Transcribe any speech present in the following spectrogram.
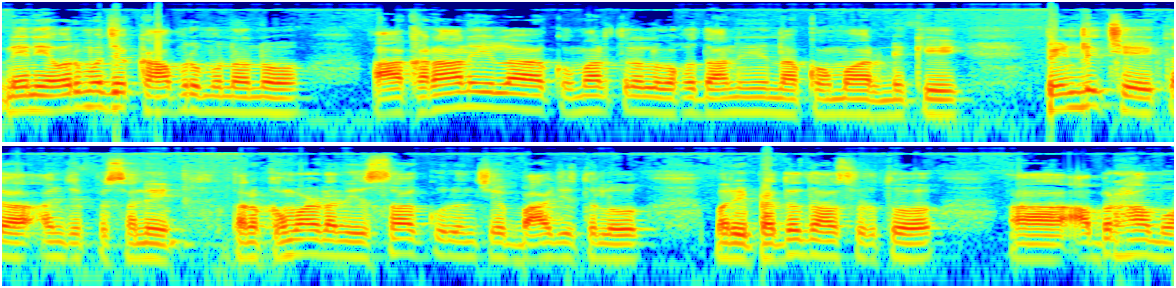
నేను ఎవరి మధ్య కాపురమున్నానో ఆ కణానీల కుమార్తెలలో ఒక దానిని నా కుమారునికి పెండ్లి చేయక అని చెప్పేసి అని తన కుమారుడని ఇసాకు గురించే బాధ్యతలు మరి పెద్ద దాసుడితో అబ్రహాము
